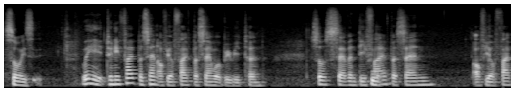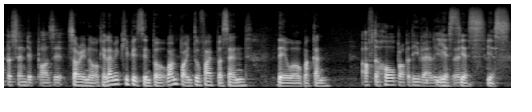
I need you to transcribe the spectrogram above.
So it's Wait, twenty five percent of your five percent will be returned. So seventy five percent of your five percent deposit sorry no okay let me keep it simple 1.25% they will makan of the whole property value. yes is yes yes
